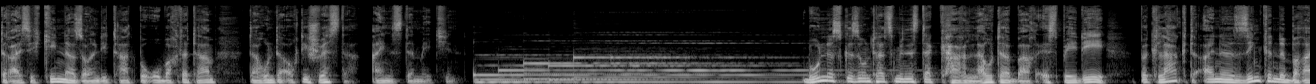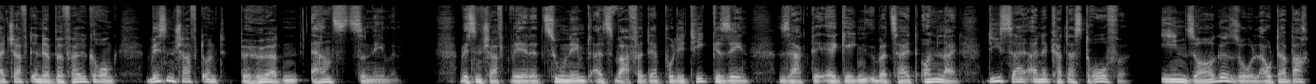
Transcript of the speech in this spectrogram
30 Kinder sollen die Tat beobachtet haben, darunter auch die Schwester eines der Mädchen. Bundesgesundheitsminister Karl Lauterbach, SPD, beklagt eine sinkende Bereitschaft in der Bevölkerung, Wissenschaft und Behörden ernst zu nehmen. Wissenschaft werde zunehmend als Waffe der Politik gesehen, sagte er gegenüber Zeit Online. Dies sei eine Katastrophe. Ihn sorge, so Lauterbach,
